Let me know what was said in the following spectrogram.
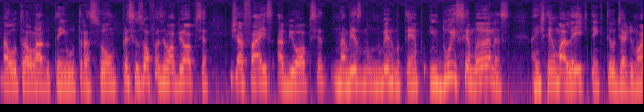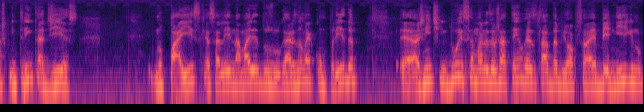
na outra ao lado tem o ultrassom. Precisou fazer uma biópsia? Já faz a biópsia na mesmo, no mesmo tempo. Em duas semanas, a gente tem uma lei que tem que ter o diagnóstico em 30 dias no país, que essa lei, na maioria dos lugares, não é cumprida. É, a gente, em duas semanas, eu já tenho o resultado da biópsia, é benigno,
